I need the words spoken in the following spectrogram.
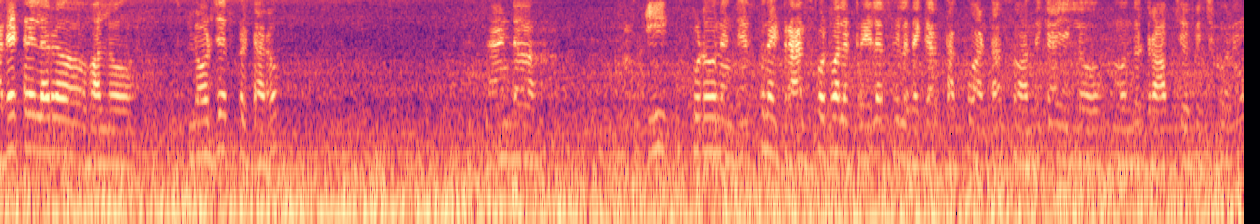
అదే ట్రైలర్ వాళ్ళు లోడ్ చేసి పెట్టారు. అండ్ ఈ ఇప్పుడు నేను చేస్తున్న ఈ ట్రాన్స్పోర్ట్ వాళ్ళ ట్రైలర్స్ వీళ్ళ దగ్గర తక్కువ అంట. సో అందుకే వీళ్ళు ముందు డ్రాప్ చేయించుకొని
